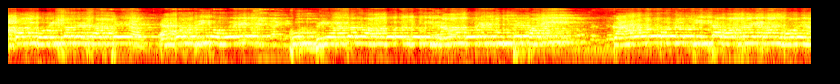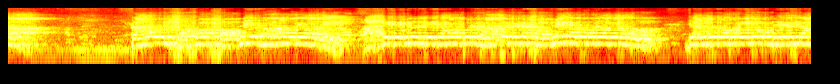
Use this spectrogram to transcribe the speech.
আগামী ভবিষ্যতের স্বার্থে একত্রিত হয়ে খুব বৃহত্তর আন্দোলন যদি না গড়ে তুলতে পারি কারোর কোনো চিন্তা ভাবনায় কাজ হবে না কারও ওই সসব স্বপ্নের ভাবনা মনে হবে আজকে যেগুলো যে যেমন করে ভাবছে সেটা স্বপ্নের মতো মনে হবে তখন যে আমি তো তখন এইরকম ভেবেছিলাম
